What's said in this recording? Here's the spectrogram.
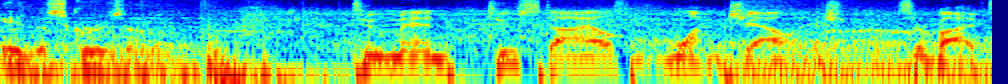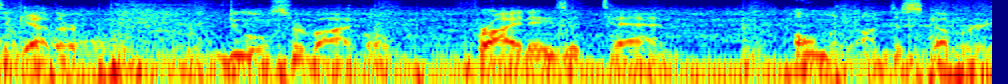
in the screw zone. Two men, two styles, one challenge. Survive together. Dual Survival. Fridays at 10. Only on Discovery.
